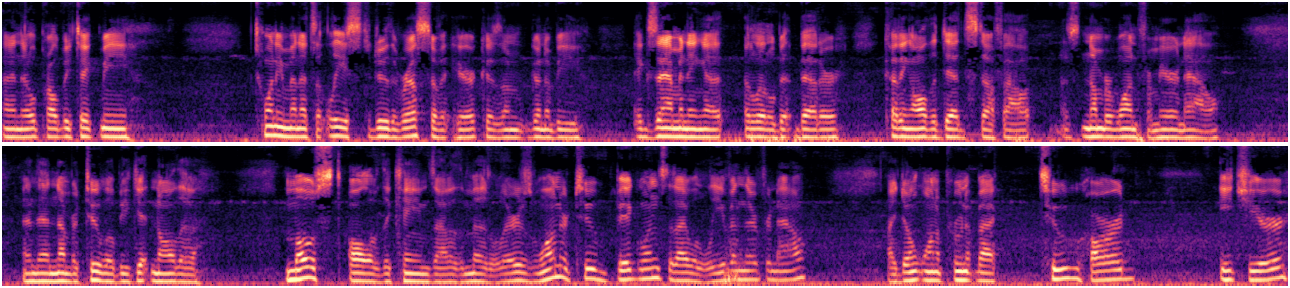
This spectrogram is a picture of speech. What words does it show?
And it'll probably take me 20 minutes at least to do the rest of it here because I'm going to be examining it a little bit better, cutting all the dead stuff out. That's number one from here now. And then number two will be getting all the, most all of the canes out of the middle. There's one or two big ones that I will leave in there for now. I don't want to prune it back too hard each year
